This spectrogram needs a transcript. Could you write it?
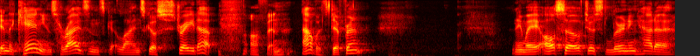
In the canyons, horizon lines go straight up often. That was different. Anyway, also just learning how to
